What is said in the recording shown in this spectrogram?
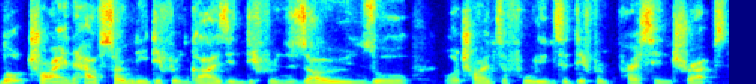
not try and have so many different guys in different zones or or trying to fall into different pressing traps.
